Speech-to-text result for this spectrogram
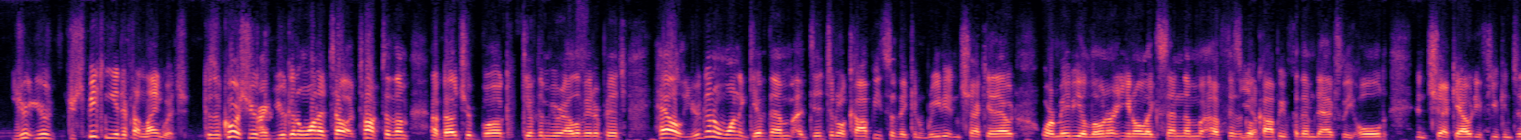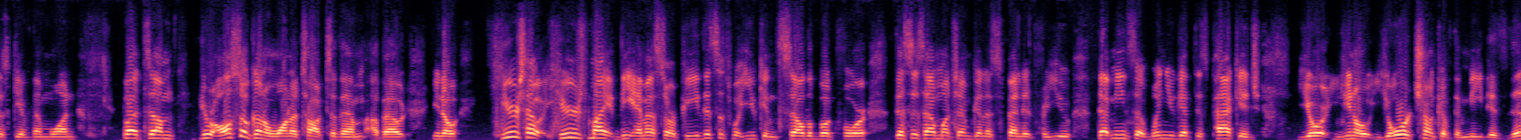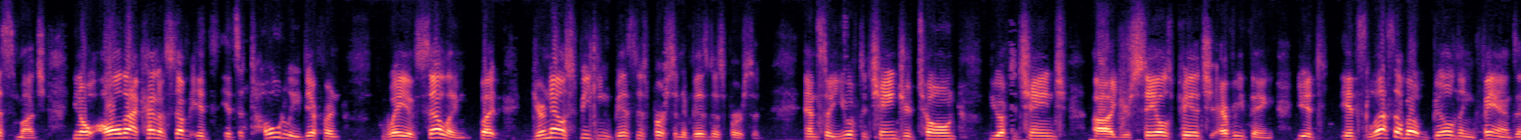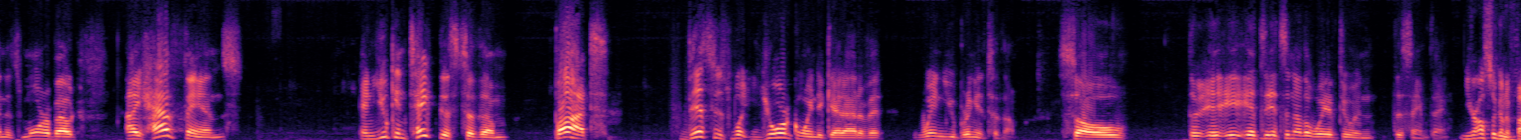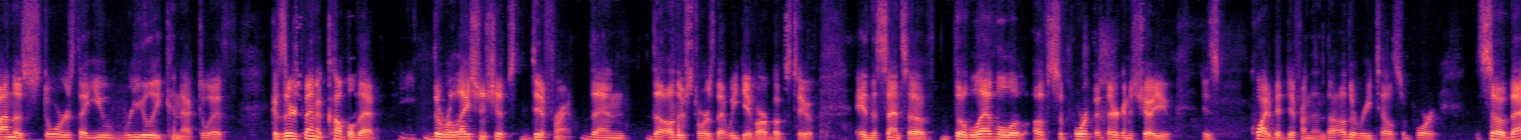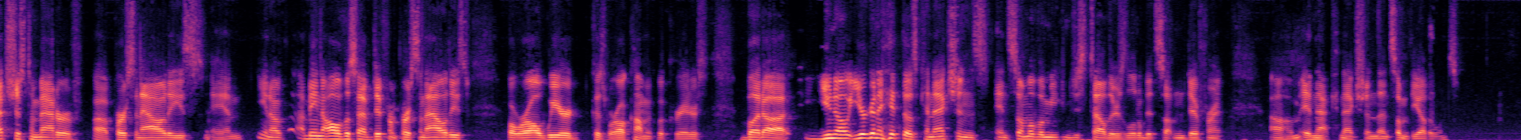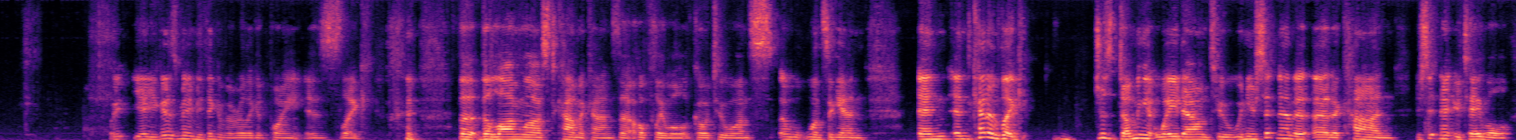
you're you're you're speaking a different language because of course you're Right. you're going to want to talk to them about your book, give them your elevator pitch. Hell, you're going to want to give them a digital copy so they can read it and check it out, or maybe a loaner. You know, like send them a physical Yep. copy for them to actually hold and check out if you can just give them one. But um, you're also going to want to talk to them about you know here's how here's my the msrp this is what you can sell the book for. This is how much i'm going to spend it for you. That means that when you get this package your you know your chunk of the meat is this much. You know all that kind of stuff it's it's a totally different way of selling but you're now speaking business person to business person. And so you have to change your tone. You have to change uh, your sales pitch everything. It's it's less about building fans and it's more about i have fans and you can take this to them, but this is what you're going to get out of it when you bring it to them. So it's it's another way of doing the same thing. You're also going to find those stores that you really connect with because there's been a couple that the relationship's different than the other stores that we give our books to in the sense of the level of support that they're going to show you is quite a bit different than the other retail support so that's just a matter of uh, personalities and you know i mean all of us have different personalities but we're all weird because we're all comic book creators but uh, you know you're going to hit those connections and some of them you can just tell there's a little bit something different um, in that connection than some of the other ones Wait, yeah, you guys made me think of a really good point. Is like the the long lost comic cons that hopefully we'll go to once uh, once again, and and kind of like just dumbing it way down to when you're sitting at a, at a con, you're sitting at your table,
